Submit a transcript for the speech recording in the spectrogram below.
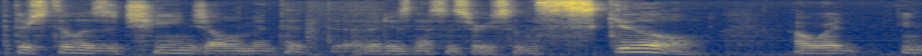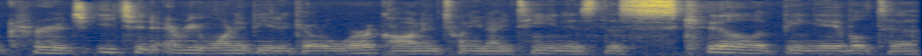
but there still is a change element that that is necessary. So the skill I would encourage each and every one of you to go to work on in 2019 is the skill of being able to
